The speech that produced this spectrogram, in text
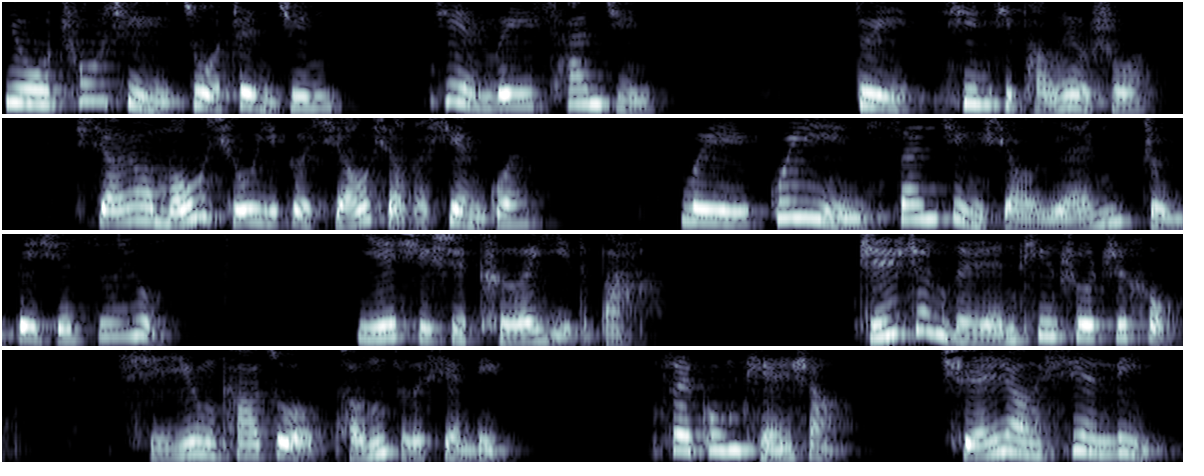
又出去做镇军，建威参军。对亲戚朋友说：“想要谋求一个小小的县官，为归隐三境小园准备些资用，也许是可以的吧。执政的人听说之后，启用他做彭泽县令，在公田上全让县吏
